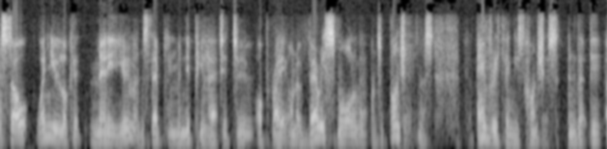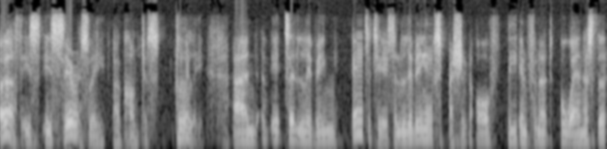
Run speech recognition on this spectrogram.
So when you look at many humans, they've been manipulated to operate on a very small amount of consciousness. Everything is conscious, and that the earth is, is seriously uh, conscious clearly. And it's a living entity. It's a living expression of the infinite awareness that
